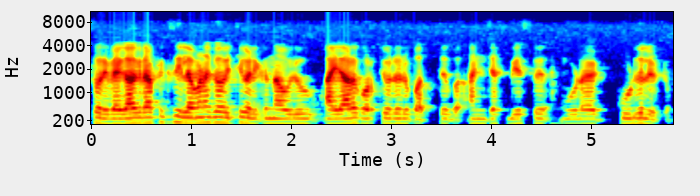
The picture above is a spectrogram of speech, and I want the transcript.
sorry Vega graphics eleven ഒക്കെ വെച്ച് കളിക്കുന്ന ഒരു അതിലേറെ കുറച്ചുകൂടെ ഒരു പത്ത് അഞ്ച് എഫ് ബി എസ് കൂടെ കൂടുതൽ കിട്ടും.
